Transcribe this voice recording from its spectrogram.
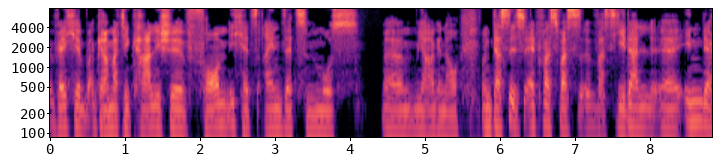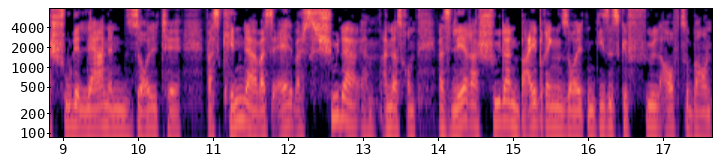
welche grammatikalische Form ich jetzt einsetzen muss. Ähm, ja, genau. Und das ist etwas, was, was jeder äh, in der Schule lernen sollte, was Kinder, was, El was Schüler, äh, andersrum, was Lehrer Schülern beibringen sollten, dieses Gefühl aufzubauen.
